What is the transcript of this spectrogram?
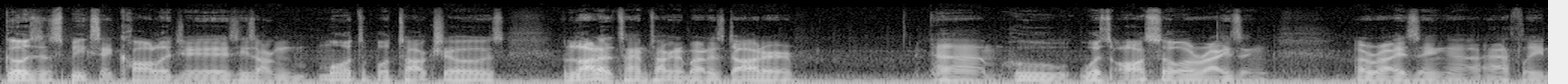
goes and speaks at colleges, he's on multiple talk shows. A lot of the time, talking about his daughter, um, who was also a rising, a rising uh, athlete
